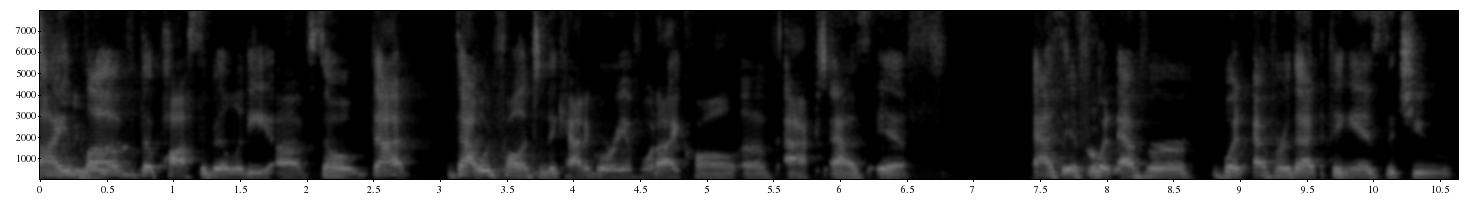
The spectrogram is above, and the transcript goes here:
I anyway. love the possibility of so that that would fall into the category of what I call of act as if as if okay. whatever whatever that thing is that you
